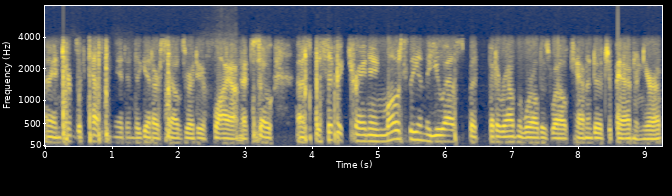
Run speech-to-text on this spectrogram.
Uh, in terms of testing it and to get ourselves ready to fly on it. So, uh, specific training, mostly in the U.S., but but around the world as well, Canada, Japan, and Europe.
